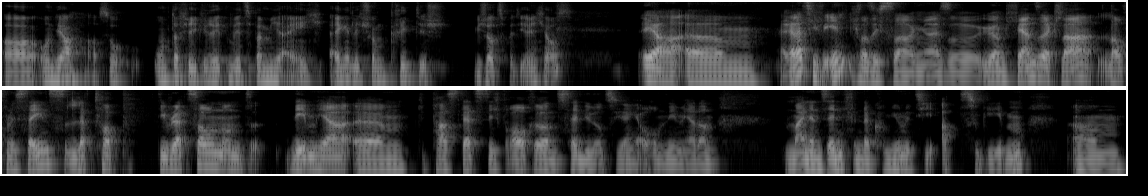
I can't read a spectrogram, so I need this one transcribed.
Äh, und ja, also unter vier Geräten wird es bei mir eigentlich, eigentlich schon kritisch. Wie schaut es bei dir eigentlich aus? Ja, ähm, relativ ähnlich, muss ich sagen. Also über den Fernseher, klar, laufen die Saints, Laptop, die Red Zone und nebenher ähm, die paar Stats, die ich brauche. Und das Handy nutze ich eigentlich auch, um nebenher dann meinen Senf in der Community abzugeben. Ähm,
